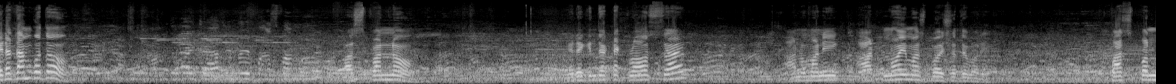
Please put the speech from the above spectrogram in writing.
এটা দাম কত? পাঁচপান্ন। এটা কিন্তু একটা ক্রস, স্যার। আনুমানিক আট, নয় মাস বয়স হতে পারে। পাঁচপান্ন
